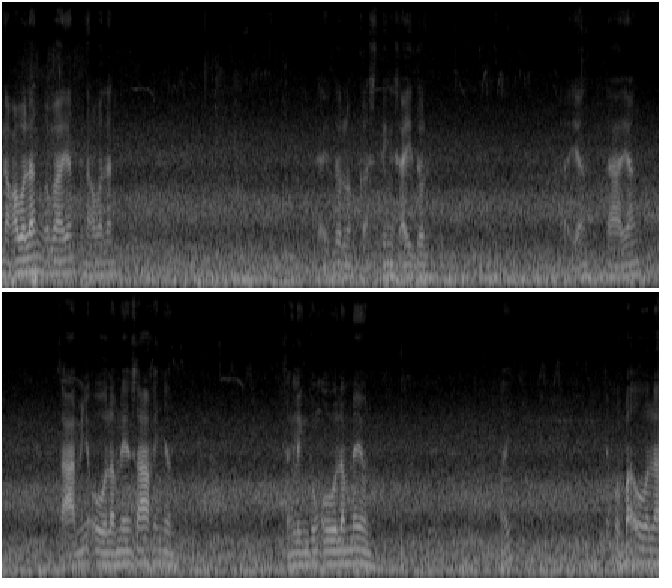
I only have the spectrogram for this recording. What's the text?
Pinakawalan, kabayan, pinakawalan. Idol, oh, casting sa idol. Ayan, sayang. Sa amin yung ulam na yun sa akin yun. Isang linggong ulam na yun. Ay, diyan pa ba wala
